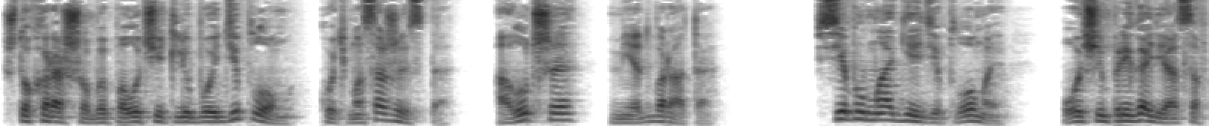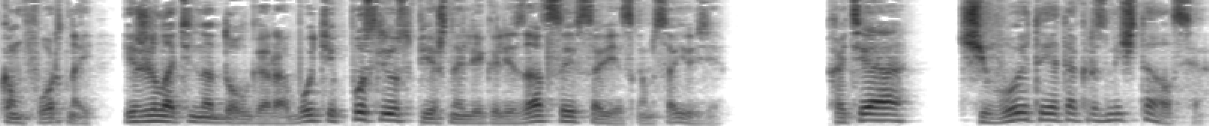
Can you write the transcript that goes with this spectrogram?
что хорошо бы получить любой диплом, хоть массажиста, а лучше медбрата. Все бумаги и дипломы очень пригодятся в комфортной и желательно долгой работе после успешной легализации в Советском Союзе. Хотя, чего это я так размечтался?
